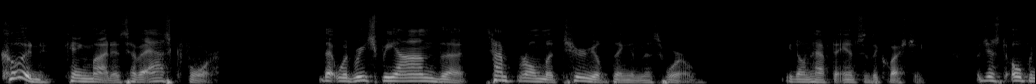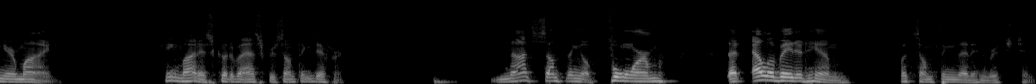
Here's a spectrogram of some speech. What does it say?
Could King Midas have asked for that would reach beyond the temporal material thing in this world? You don't have to answer the question, but just open your mind. King Midas could have asked for something different, not something of form that elevated him, but something that enriched him.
